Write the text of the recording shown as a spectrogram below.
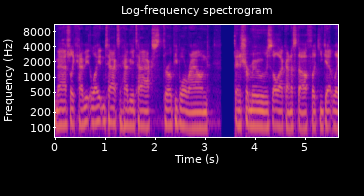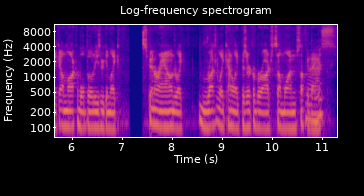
mash like heavy light attacks and heavy attacks, throw people around, finisher moves, all that kind of stuff. Like you get like unlockable abilities. We can like spin around or like rush, like kind of like berserker barrage someone, stuff like that.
